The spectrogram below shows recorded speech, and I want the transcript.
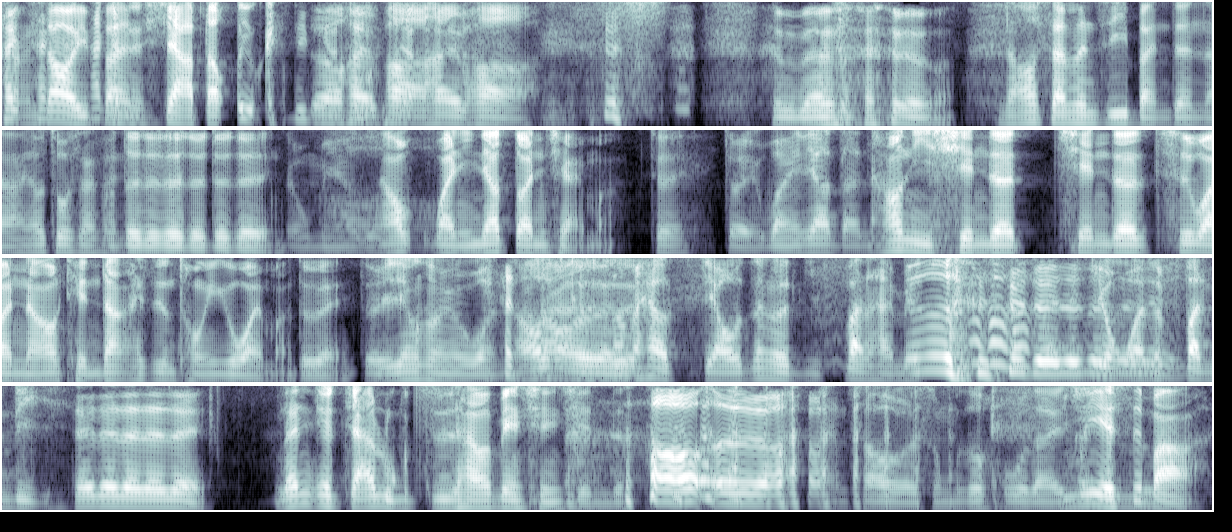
讲到一半吓到，哎呦，肯定害怕害怕。没有没有，然后三分之一板凳啊，要坐三分。对对对对对对。然后碗一定要端起来嘛。对对，碗一定要端。然后你咸的咸的吃完，然后甜汤还是用同一个碗嘛，对不对？对，一定用同一个碗。然后上面还有雕那个你饭还没 对对对用完的饭粒。对对对对对。那你要加卤汁，它会变咸咸的。好恶啊！超恶，什么都和在一起。你们也是吧？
